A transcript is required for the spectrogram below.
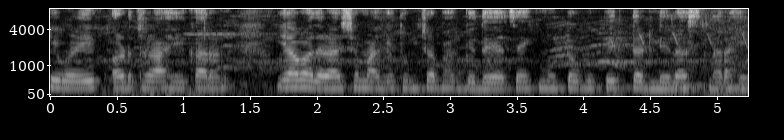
केवळ एक अडथळा आहे कारण या वादळाच्या मागे तुमच्या भाग्योदयाचं एक मोठं गुपित दडलेलं असणार आहे.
